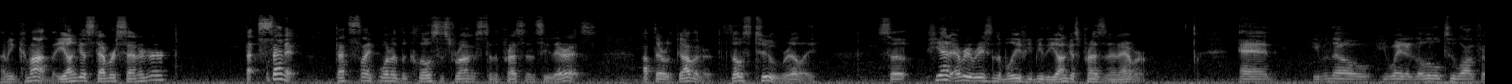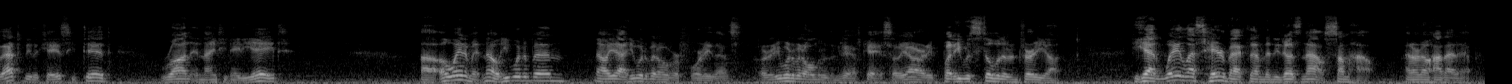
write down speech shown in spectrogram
I mean, come on, the youngest ever senator that Senate, that's like one of the closest rungs to the presidency there is, up there with governor. Those two, really. So he had every reason to believe he'd be the youngest president ever. And even though he waited a little too long for that to be the case, he did run in 1988. Uh, oh, wait a minute. No, he would have been. No, yeah, he would have been over 40 then. Or he would have been older than JFK, so he already. But he was still would have been very young. He had way less hair back then than he does now, somehow. I don't know how that happened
